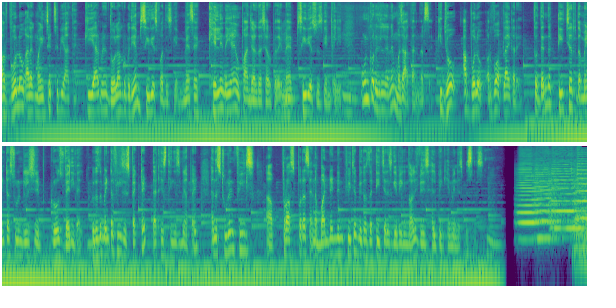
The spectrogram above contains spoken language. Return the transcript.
और वो लोग अलग माइंडसेट से भी आते हैं कि यार मैंने दो लाख रुपए दिए मैं सीरियस फॉर दिस गेम मैं से खेलने नहीं आया हूँ पाँच हज़ार दस हज़ार रुपए मैं सीरियस इस गेम के लिए। हम्म। उनको रिज़ल्ट लेने मज़ा आता है अंदर से कि जो आप बोलो और वो अप्लाई करे तो then the teacher the mentor student relationship grows very well because the mentor feels respected that his thing is been applied and the student feels prosperous and abundant in future because the teacher is giving knowledge which is helping him in his business. Hmm.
